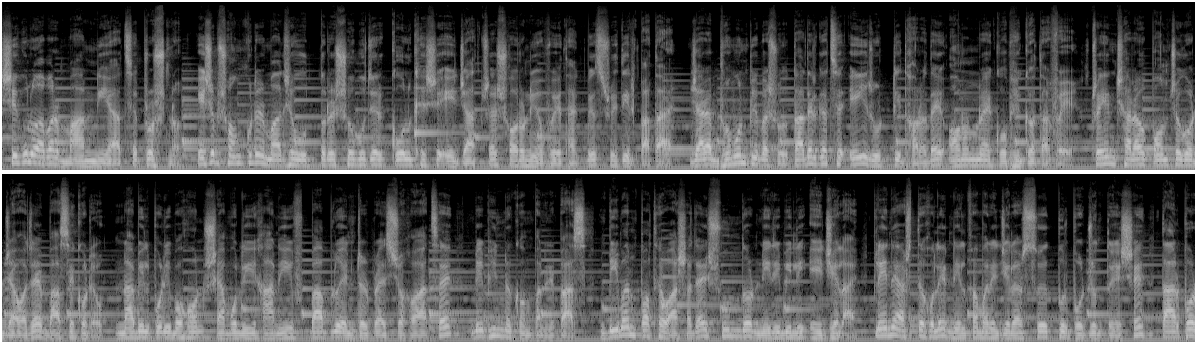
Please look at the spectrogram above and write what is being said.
সেগুলো আবার মান নিয়ে আছে প্রশ্ন। এসব সংকটের মাঝে উত্তরের সবুজের কোল ঘেঁষে এই যাত্রা স্মরণীয় হয়ে থাকবে স্মৃতির পাতায়। যারা ভ্রমণ পিপাসু, তাদের কাছে এই রুটটি ধরা দেয় অনন্য এক অভিজ্ঞতা হয়ে। ট্রেন ছাড়াও পঞ্চগড় যাওয়া যায় বাসে করেও। নাবিল পরিবহন, শ্যামলী, হানিফ, বাবলু এন্টারপ্রাইজ সহ আছে বিভিন্ন কোম্পানির বাস। বিমান পথেও আসা যায় সুন্দর নিরিবিলি এই জেলায়। প্লেনে আসতে হলে নীলফামারী জেলার সৈয়দপুর পর্যন্ত এসে তারপর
